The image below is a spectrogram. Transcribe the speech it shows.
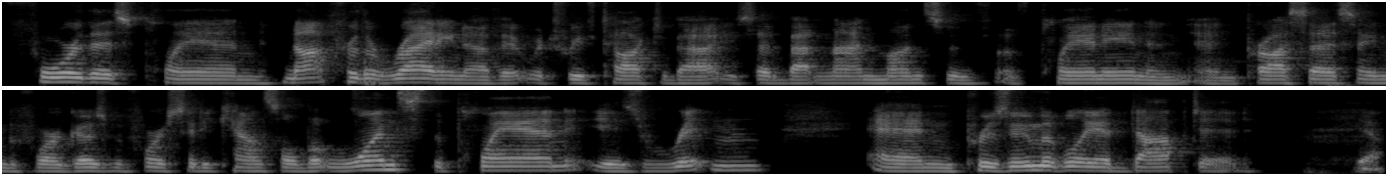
for this plan, not for the writing of it, which we've talked about? You said about nine months of, of planning and, and processing before it goes before city council. But once the plan is written and presumably adopted, yeah.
